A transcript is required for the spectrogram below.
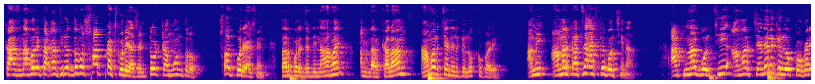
কাজ না হলে টাকা ফেরত দেবো, সব কাজ করে আসেন। টোটকা, মন্ত্র। সব করে আসেন। তারপরে যদি না হয়, আল্লাহর কালাম আমার চ্যানেলকে লক্ষ্য করে আমি আমার কাছে আসতে বলছি না। আপনার বলছি, আমার চ্যানেলকে লক্ষ্য করে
